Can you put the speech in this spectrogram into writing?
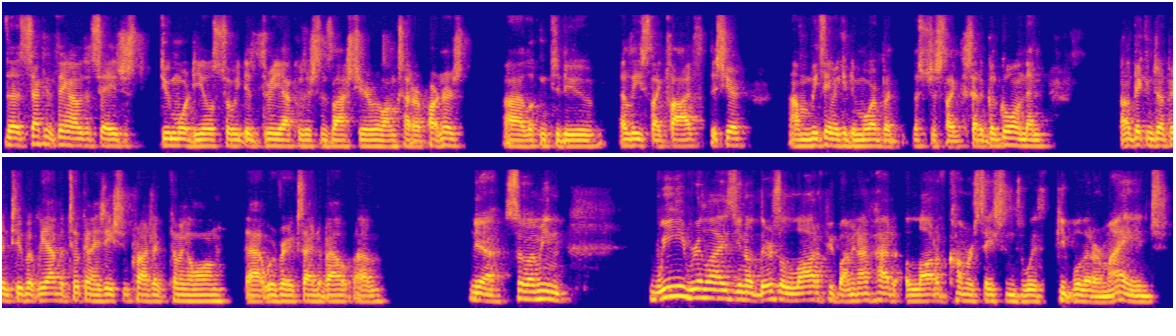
The second thing I would say is just do more deals. So we did three acquisitions last year alongside our partners, uh, looking to do at least like five this year. Um, we think we can do more, but let's just like set a good goal and then uh, they can jump into. But we have a tokenization project coming along that we're very excited about. Um, yeah. So, I mean, we realize, you know, there's a lot of people. I mean, I've had a lot of conversations with people that are my age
